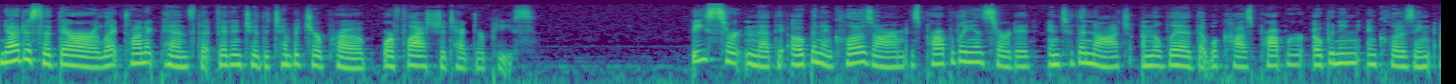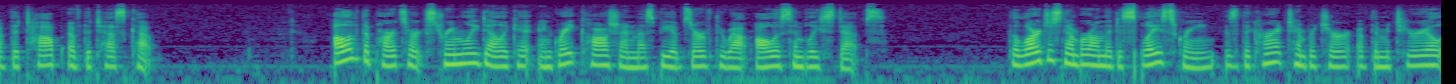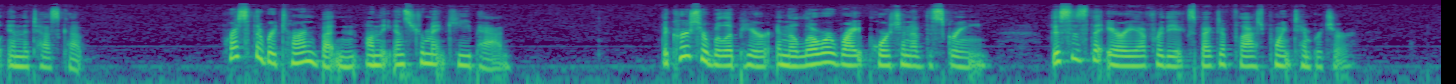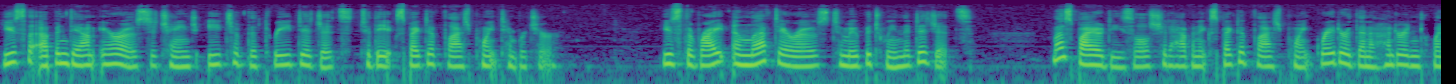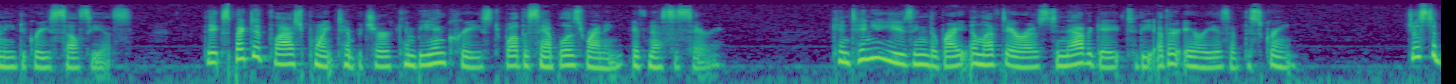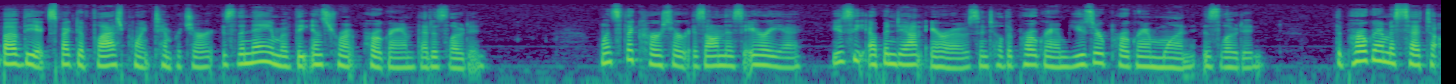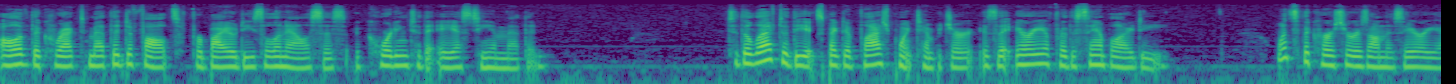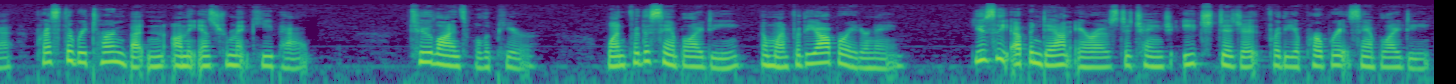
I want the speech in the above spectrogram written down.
Notice that there are electronic pins that fit into the temperature probe or flash detector piece. Be certain that the open and close arm is properly inserted into the notch on the lid that will cause proper opening and closing of the top of the test cup. All of the parts are extremely delicate and great caution must be observed throughout all assembly steps. The largest number on the display screen is the current temperature of the material in the test cup. Press the return button on the instrument keypad. The cursor will appear in the lower right portion of the screen. This is the area for the expected flashpoint temperature. Use the up and down arrows to change each of the three digits to the expected flashpoint temperature. Use the right and left arrows to move between the digits. Most biodiesel should have an expected flashpoint greater than 120 degrees Celsius. The expected flashpoint temperature can be increased while the sample is running if necessary. Continue using the right and left arrows to navigate to the other areas of the screen. Just above the expected flashpoint temperature is the name of the instrument program that is loaded. Once the cursor is on this area, use the up and down arrows until the program User Program 1 is loaded. The program is set to all of the correct method defaults for biodiesel analysis according to the ASTM method. To the left of the expected flashpoint temperature is the area for the sample ID. Once the cursor is on this area, press the return button on the instrument keypad. Two lines will appear, one for the sample ID and one for the operator name. Use the up and down arrows to change each digit for the appropriate sample ID.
